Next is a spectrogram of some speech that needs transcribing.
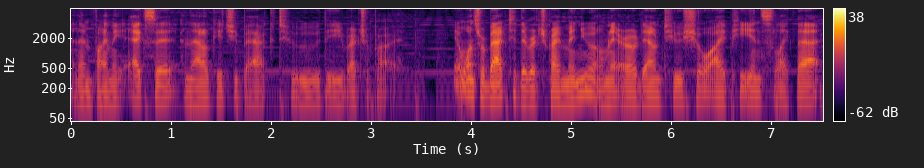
and then finally exit and that'll get you back to the RetroPie. And once we're back to the RetroPie menu, I'm going to arrow down to show IP and select that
